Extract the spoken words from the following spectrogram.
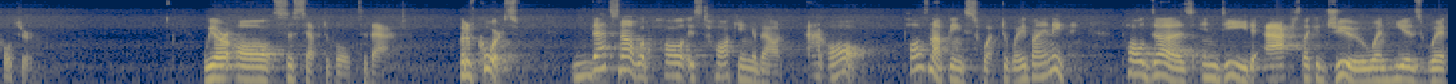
culture. We are all susceptible to that. But of course, that's not what Paul is talking about at all. Paul's not being swept away by anything. Paul does indeed act like a Jew when he is with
